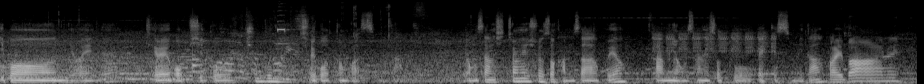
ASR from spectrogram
이번 여행은 계획 없이도 충분히 즐거웠던 것 같습니다. 영상 시청해주셔서 감사하고요. 다음 영상에서 또 뵙겠습니다. 바이바이.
